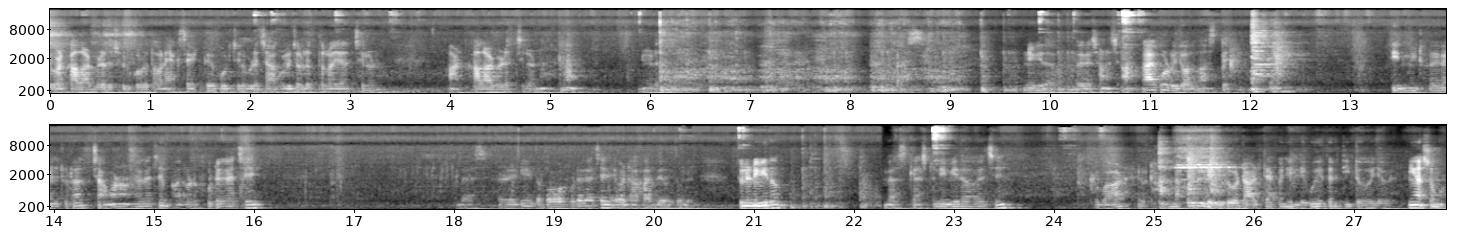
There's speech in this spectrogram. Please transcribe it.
এবার কালার বেরোতে শুরু করবে, তখন এক সাইড থেকে ফুটছিল বলে চাগুলো জলের তলায় যাচ্ছিল না, আর কালার বেরোচ্ছিল না। না, এটা নিবি দাও, হয়ে গেছে গায়ে পড়বে জল, আসতে। তিন মিনিট হয়ে গেছে টোটাল চা বানানো হয়ে গেছে ভালো করে ফুটে গেছে। ব্যাস রেডি তো বাবা ফুটে গেছে, এবার ঢাকা দিয়ে তুলে। তুলে নিবি তো? ব্যাস, গ্যাসটা নিভিয়ে দেওয়া হয়েছে। এবার একটু ঠান্ডা করে লেবু দেবো, ডালটা এখন যে লেবু দিয়ে তাহলে দিতে হয়ে যাবে। নিয়ে আসো মা।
